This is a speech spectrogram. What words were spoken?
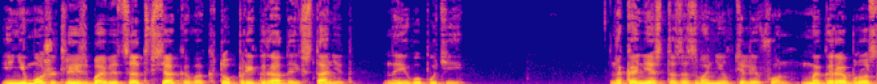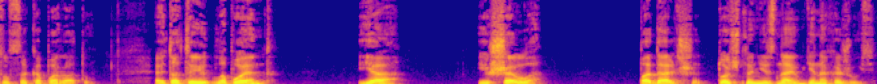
И не может ли избавиться от всякого, кто преградой встанет на его пути? Наконец-то зазвонил телефон. Мегре бросился к аппарату. Это ты, Лапуэнт? Я. И Шелла? Подальше. Точно не знаю, где нахожусь.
